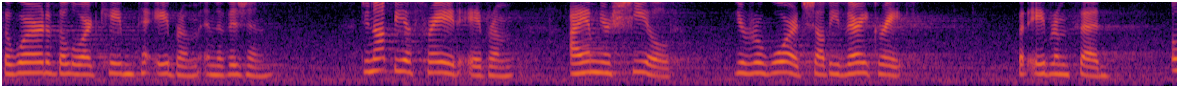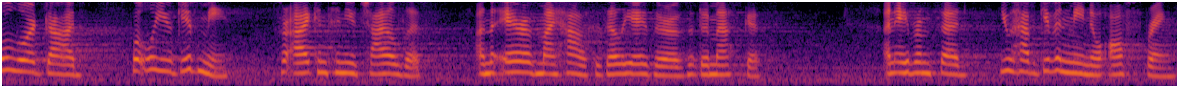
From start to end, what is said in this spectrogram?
the word of the Lord came to Abram in a vision. Do not be afraid, Abram. I am your shield. Your reward shall be very great. But Abram said, O Lord God, what will you give me? For I continue childless, and the heir of my house is Eliezer of Damascus. And Abram said, You have given me no offspring,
